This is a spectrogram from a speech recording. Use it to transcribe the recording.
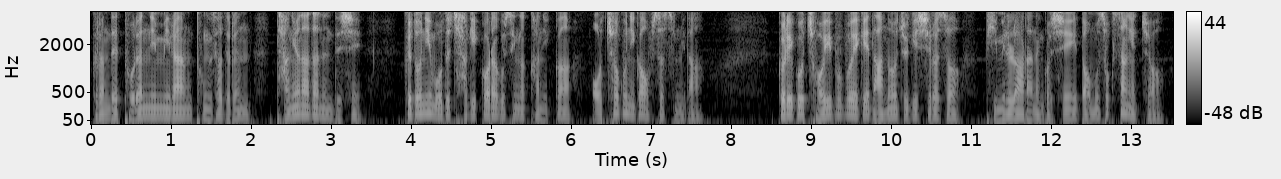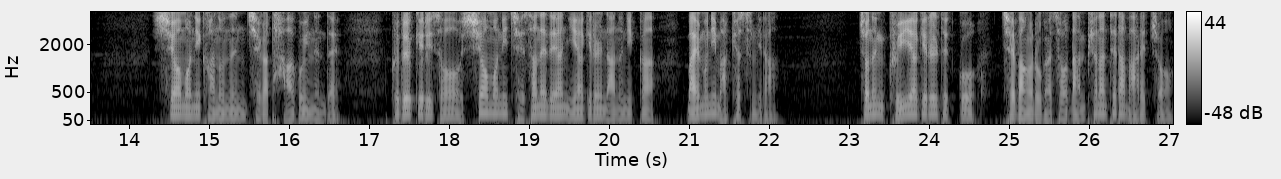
그런데 도련님이랑 동서들은 당연하다는 듯이 그 돈이 모두 자기 거라고 생각하니까 어처구니가 없었습니다. 그리고 저희 부부에게 나눠주기 싫어서 비밀로 하라는 것이 너무 속상했죠. 시어머니 간호는 제가 다 하고 있는데 그들끼리서 시어머니 재산에 대한 이야기를 나누니까 말문이 막혔습니다. 저는 그 이야기를 듣고 제 방으로 가서 남편한테 다 말했죠.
